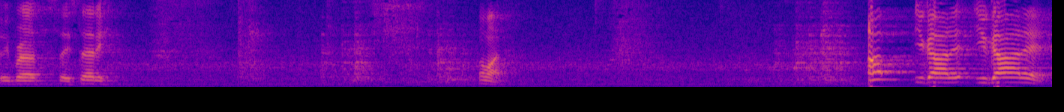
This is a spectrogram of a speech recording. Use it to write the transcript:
Big breath, stay steady. Come on. Up, you got it, you got it.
